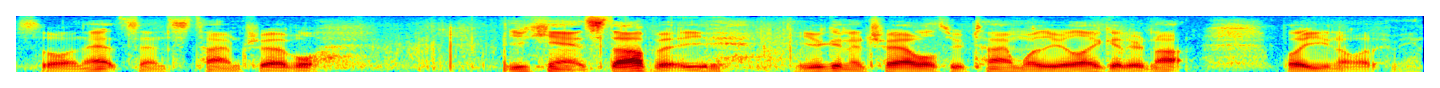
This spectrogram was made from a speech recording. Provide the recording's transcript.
So, in that sense, time travel you can't stop it. You, you're going to travel through time whether you like it or not. Well, you know what I mean.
